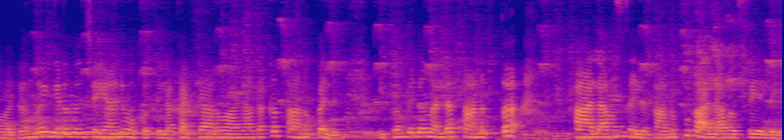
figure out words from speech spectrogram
അവരൊന്നും ഇങ്ങനൊന്നും ചെയ്യാനും ഒക്കത്തില്ല. കറ്റാറ് വാഴ അതൊക്കെ തണുപ്പല്ലേ? ഇപ്പം പിന്നെ നല്ല തണുത്ത കാലാവസ്ഥയല്ലേ? തണുപ്പ് കാലാവസ്ഥയല്ലേ?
